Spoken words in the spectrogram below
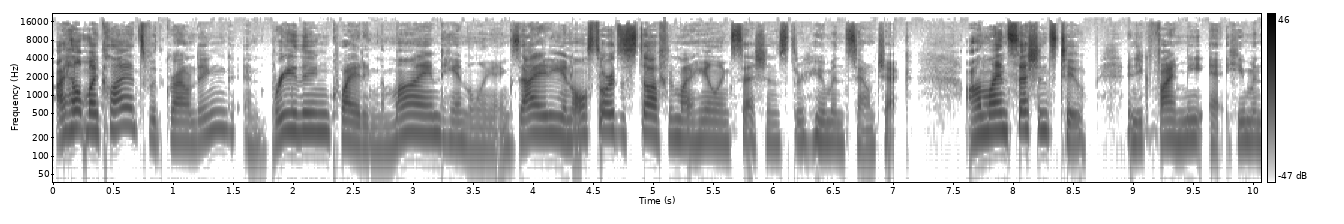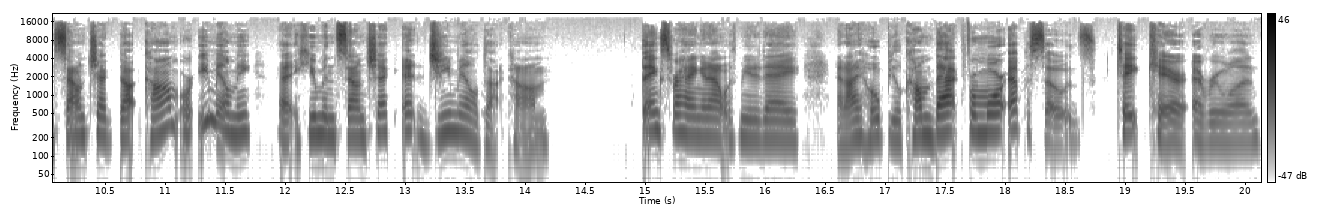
I help my clients with grounding and breathing, quieting the mind, handling anxiety, and all sorts of stuff in my healing sessions through Human Soundcheck. Online sessions too, and you can find me at humansoundcheck.com or email me at humansoundcheck at gmail.com. Thanks for hanging out with me today, and I hope you'll come back for more episodes. Take care, everyone.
